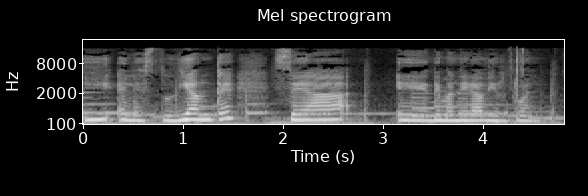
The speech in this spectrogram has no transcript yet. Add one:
y el estudiante sea eh, de manera virtual.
